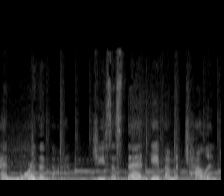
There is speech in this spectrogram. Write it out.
And more than that, Jesus then gave him a challenge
